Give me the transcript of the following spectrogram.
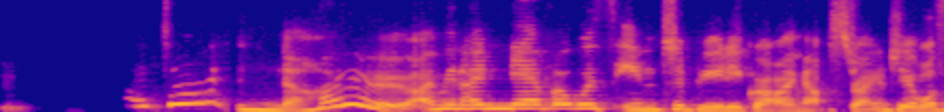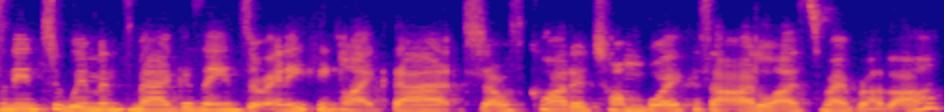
I don't know. I mean, I never was into beauty growing up, strangely. I wasn't into women's magazines or anything like that. I was quite a tomboy because I idolized my brother.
